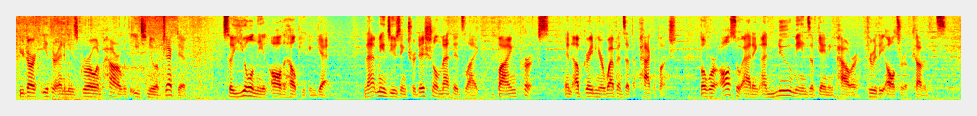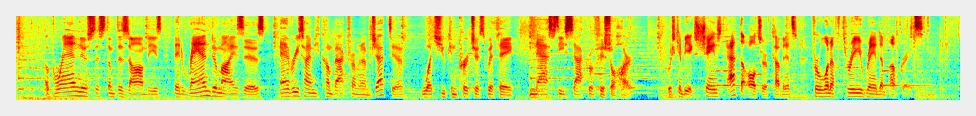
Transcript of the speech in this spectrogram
Your Dark Aether enemies grow in power with each new objective, so you'll need all the help you can get. That means using traditional methods like buying perks and upgrading your weapons at the Pack-a-Punch, but we're also adding a new means of gaining power through the Altar of Covenants. A brand new system to zombies that randomizes every time you come back from an objective what you can purchase with a nasty sacrificial heart. which can be exchanged at the Altar of Covenants for one of three random upgrades.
